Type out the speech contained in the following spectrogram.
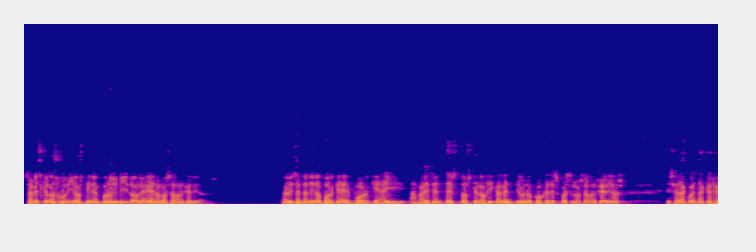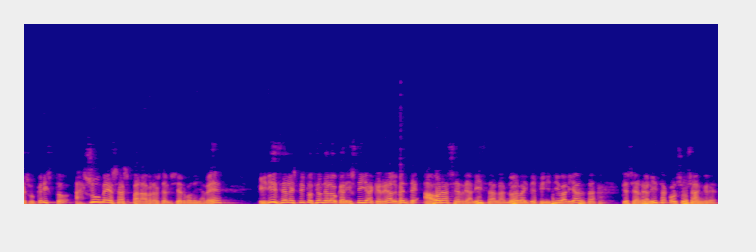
¿Sabéis que los judíos tienen prohibido leer los evangelios? ¿Habéis entendido por qué? Porque ahí aparecen textos que lógicamente uno coge después en los evangelios y se da cuenta que Jesucristo asume esas palabras del siervo de Yahvé y dice en la institución de la Eucaristía que realmente ahora se realiza la nueva y definitiva alianza que se realiza con su sangre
